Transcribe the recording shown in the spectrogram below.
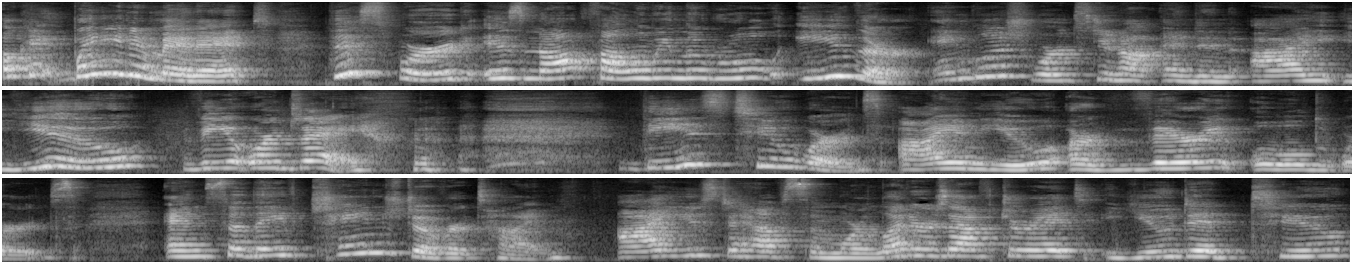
Okay, wait a minute. Word is not following the rule either. English words do not end in I, U, V, or J. These two words, I and you, are very old words. And so they've changed over time. I used to have some more letters after it. You did too.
